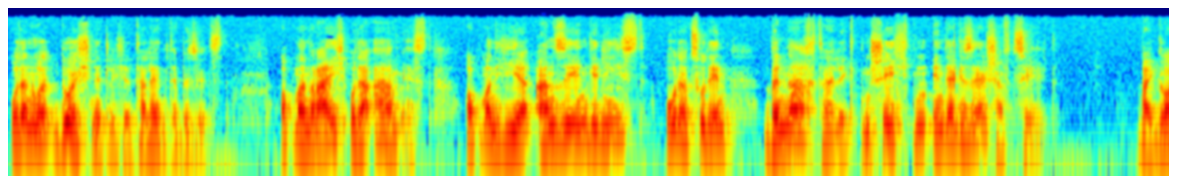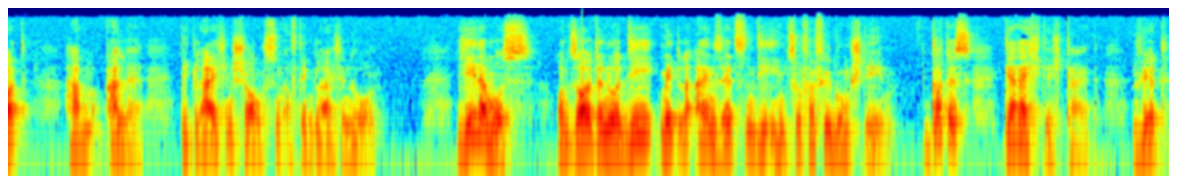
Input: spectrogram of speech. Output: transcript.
oder nur durchschnittliche Talente besitzt, ob man reich oder arm ist, ob man hier Ansehen genießt oder zu den benachteiligten Schichten in der Gesellschaft zählt. Bei Gott haben alle die gleichen Chancen auf den gleichen Lohn. Jeder muss und sollte nur die Mittel einsetzen, die ihm zur Verfügung stehen. Gottes Gerechtigkeit wird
